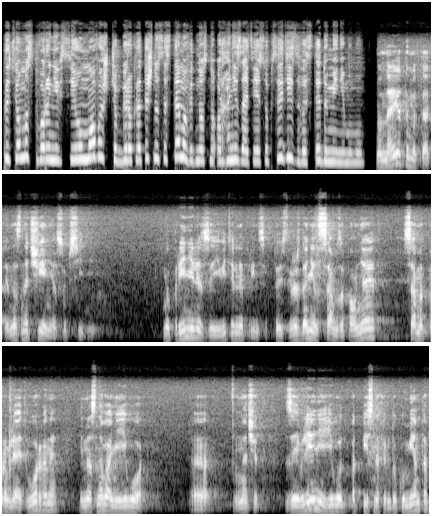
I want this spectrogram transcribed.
При цьому створені всі умови, щоб бюрократичну систему відносно організації субсидій звести до мінімуму. Но на этом этапе назначения субсидий мы приняли заявительный принцип. То есть гражданин сам заполняет, сам отправляет в органы, и на основании его э, значит, заявлений, его подписанных им документов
